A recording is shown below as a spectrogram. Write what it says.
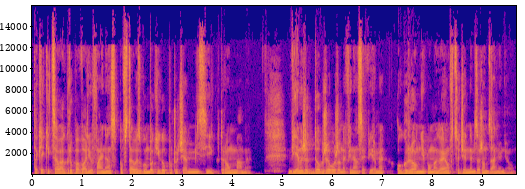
tak jak i cała grupa Value Finance, powstały z głębokiego poczucia misji, którą mamy. Wiemy, że dobrze ułożone finanse firmy ogromnie pomagają w codziennym zarządzaniu nią.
